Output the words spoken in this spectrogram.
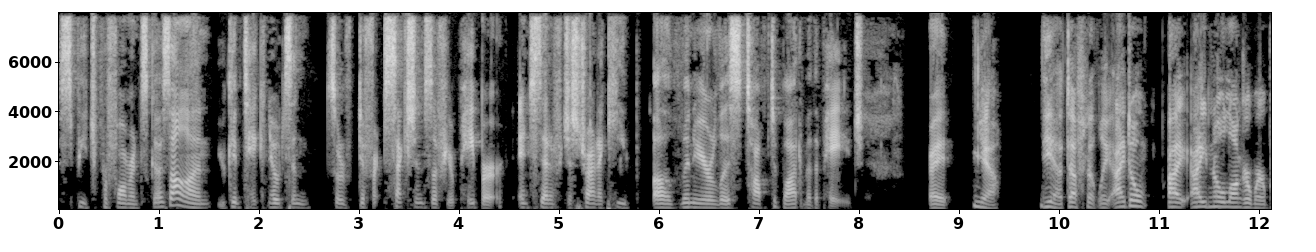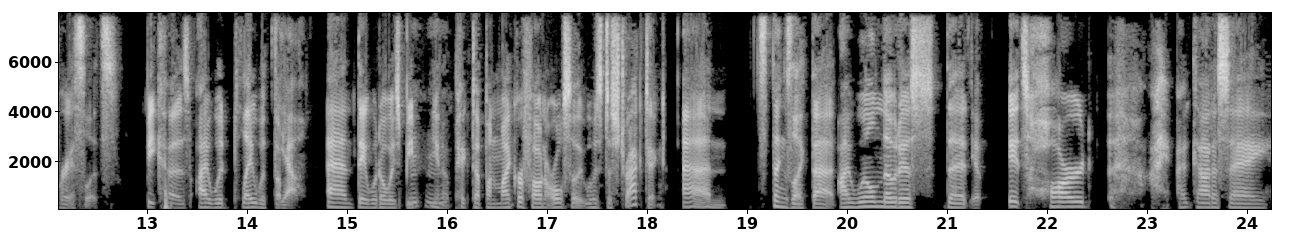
speech performance goes on, you can take notes in sort of different sections of your paper instead of just trying to keep a linear list top to bottom of the page. Right? Yeah. Yeah, definitely. I don't I I no longer wear bracelets because I would play with them Yeah. and they would always be, you Mhm. know, picked up on microphone or also it was distracting and things like that. I will notice that Yep. it's hard I, I got to say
